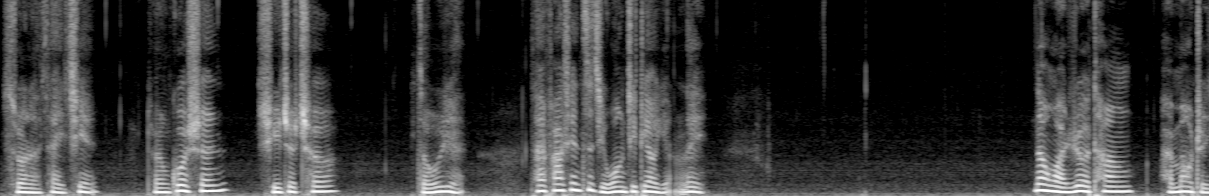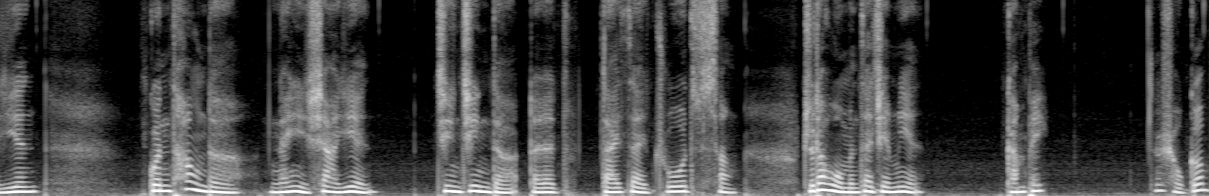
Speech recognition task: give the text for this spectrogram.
说了再见。转过身，骑着车走远，才发现自己忘记掉眼泪。那碗热汤还冒着烟，滚烫的难以下咽，静静的待在待在桌子上，直到我们再见面。干杯！这首歌《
